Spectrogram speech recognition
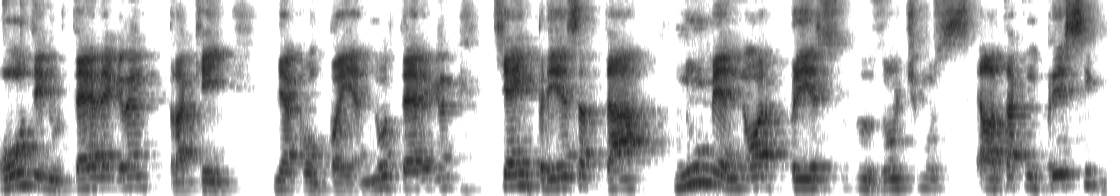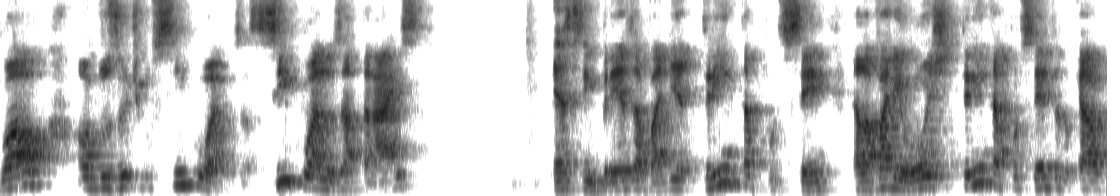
ontem no Telegram, para quem me acompanha no Telegram, que a empresa está no menor preço dos últimos. Ela está com preço igual ao dos últimos cinco anos. Há cinco anos atrás, essa empresa valia 30%, ela vale hoje 30% do que ela,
